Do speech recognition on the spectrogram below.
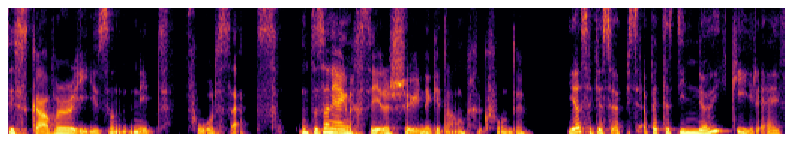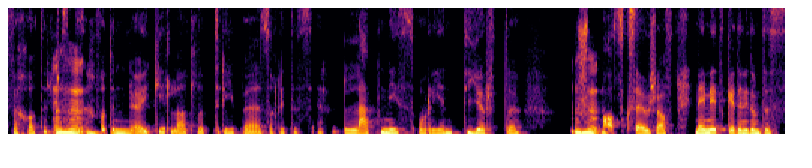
Discoveries und nicht Vorsätze. Und das habe ich eigentlich sehr einen schönen Gedanken gefunden. Ja, es hat ja so etwas, eben das- die Neugier einfach, oder? Dass man Mhm. sich von der Neugier treiben so ein bisschen das erlebnisorientierte Mhm. Spaßgesellschaft. Nein, jetzt geht es nicht um das,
